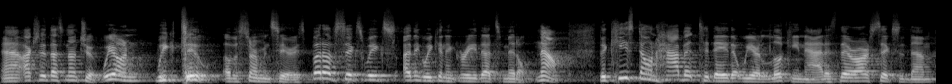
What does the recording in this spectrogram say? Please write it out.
Uh, actually, that's not true. We are on week two of a sermon series, but of six weeks, I think we can agree that's middle. Now, the keystone habit today that we are looking at, as there are six of them,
